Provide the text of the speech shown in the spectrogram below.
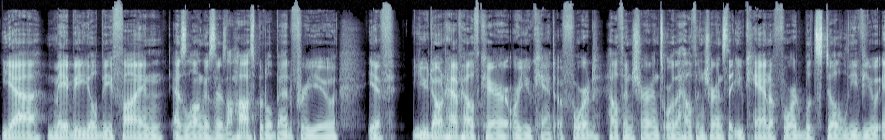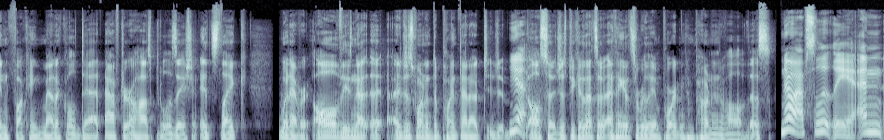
yeah, maybe you'll be fine as long as there's a hospital bed for you. If you don't have health care or you can't afford health insurance or the health insurance that you can afford would still leave you in fucking medical debt after a hospitalization. It's like whatever. All of these uh, I just wanted to point that out to, Yeah. also just because that's a, I think that's a really important component of all of this. No, absolutely. And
